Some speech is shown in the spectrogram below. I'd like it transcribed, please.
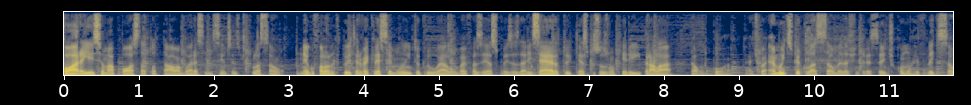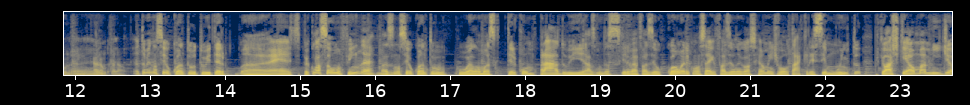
Fora, e isso é uma aposta total, agora sim, 100% de população, nego falando que o Twitter vai crescer muito, que o Elon vai fazer as coisas darem certo, e que as pessoas vão querer ir pra lá. Então, porra, é, tipo, é muita especulação, mas acho interessante como reflexão de encarar um canal. Eu também não sei o quanto o Twitter ah, é especulação no fim, né? Mas eu não sei o quanto o Elon Musk ter comprado e as mudanças que ele vai fazer, o quão ele consegue fazer o negócio realmente voltar a crescer muito. Porque eu acho que é uma mídia,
